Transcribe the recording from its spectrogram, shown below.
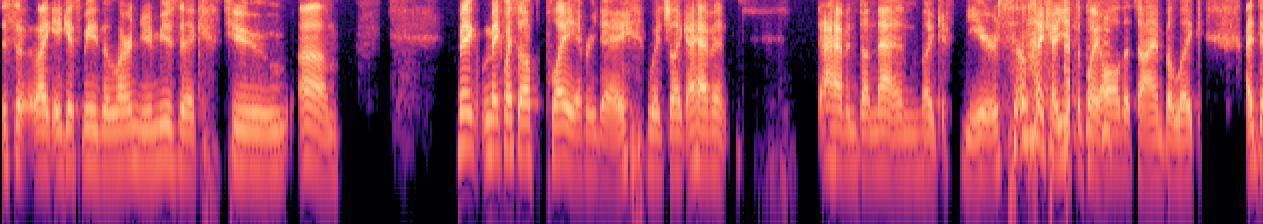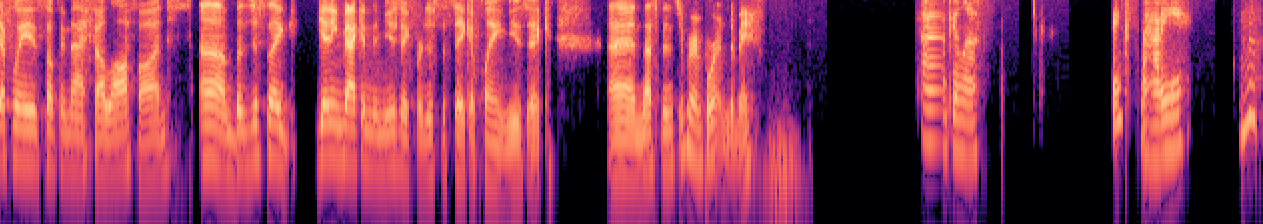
Just to, like it gets me to learn new music to um make make myself play every day, which like I haven't I haven't done that in like years. like I used to play all the time, but like I definitely is something that I fell off on. Um, but just like getting back into music for just the sake of playing music. And that's been super important to me. Fabulous. Thanks, Matti. Mm-hmm.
